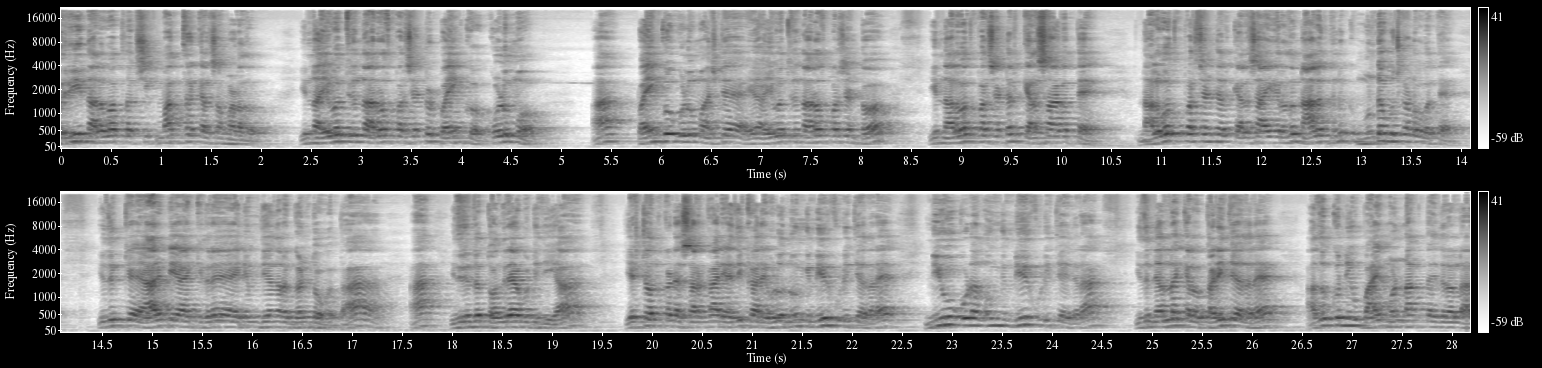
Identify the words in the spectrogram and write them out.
ಬರೀ ನಲ್ವತ್ತು ಲಕ್ಷಕ್ಕೆ ಮಾತ್ರ ಕೆಲಸ ಮಾಡೋದು. ಇನ್ನು ಐವತ್ತರಿಂದ ಅರವತ್ತು ಪರ್ಸೆಂಟು ಟ್ವೈಂಕು ಕುಳುಮು. ಹಾಂ ಪೈಂಗು ಗುಳುಮ ಅಷ್ಟೇ ಐವತ್ತರಿಂದ ಅರವತ್ತು ಪರ್ಸೆಂಟು ಇನ್ನು ನಲ್ವತ್ತು ಪರ್ಸೆಂಟಲ್ಲಿ ಕೆಲಸ ಆಗುತ್ತೆ. ನಲ್ವತ್ತು ಪರ್ಸೆಂಟಲ್ಲಿ ಕೆಲಸ ಆಗಿರೋದು ನಾಲ್ಕು ದಿನಕ್ಕೆ ಮುಂಡ ಮುಚ್ಕೊಂಡು ಹೋಗುತ್ತೆ. ಇದಕ್ಕೆ ಆರ್ ಟಿ ಹಾಕಿದರೆ ನಿಮ್ದು ಏನಾರು ಗಂಟು ಹೋಗುತ್ತಾ? ಆ? ಇದರಿಂದ ತೊಂದರೆ ಆಗ್ಬಿಟ್ಟಿದೆಯಾ? ಎಷ್ಟೊಂದು ಕಡೆ ಸರ್ಕಾರಿ ಅಧಿಕಾರಿಗಳು ನುಂಗಿ ನೀರು ಕುಡಿತಾ ಇದ್ದಾರೆ ನೀವು ಕೂಡ ನುಂಗಿ ನೀರು ಕುಡಿತಾ ಇದ್ದೀರಾ? ಇದನ್ನೆಲ್ಲ ಕೆಲವು ತಡಿತಾ ಇದ್ದಾರೆ ಅದಕ್ಕೂ ನೀವು ಬಾಯಿಗೆ ಮಣ್ಣು ಹಾಕ್ತಾ ಇದ್ದೀರಲ್ಲ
